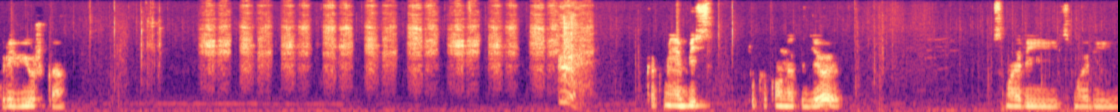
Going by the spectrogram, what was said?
превьюшка. Как меня бесит то, как он это делает. Смотри, смотри.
